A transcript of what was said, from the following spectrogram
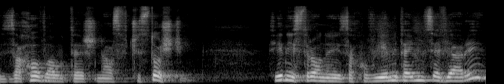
zachował też nas w czystości. Z jednej strony zachowujemy tajemnicę wiary,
